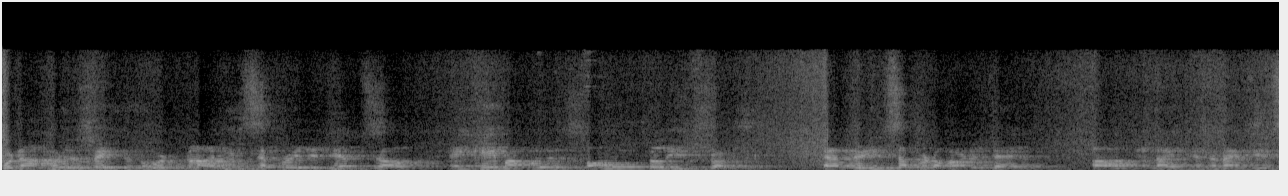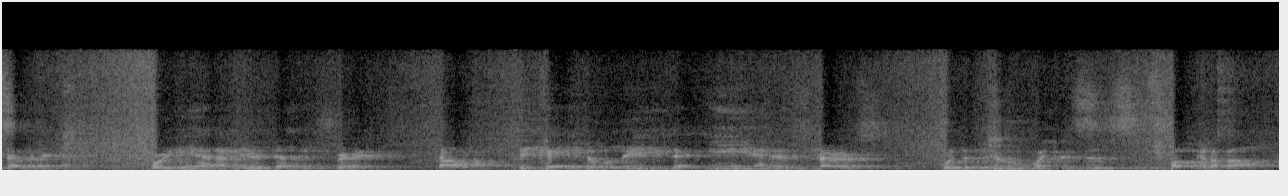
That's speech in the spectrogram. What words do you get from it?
would not put his faith in the Word of God, he separated himself and came up with his own belief structure after he suffered a heart attack uh, in the 1970s, where he had a near-death experience. Now, he came to believe that he and his nurse were the two witnesses spoken about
